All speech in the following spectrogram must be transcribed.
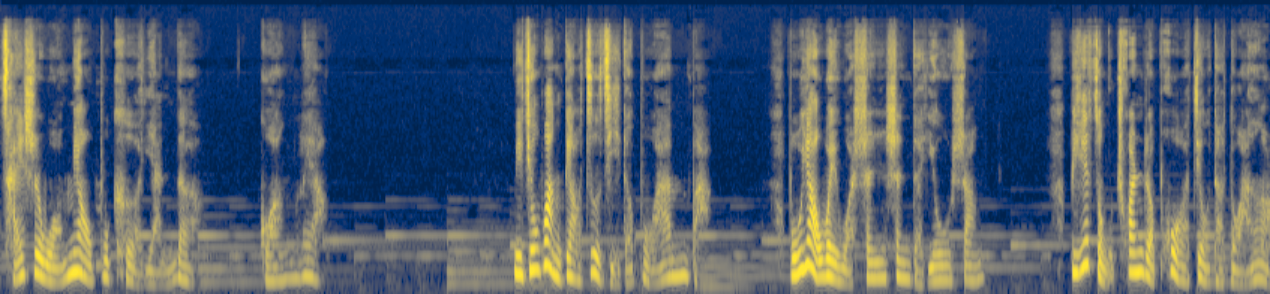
才是我妙不可言的光亮。你就忘掉自己的不安吧，不要为我深深的忧伤，别总穿着破旧的短袄。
